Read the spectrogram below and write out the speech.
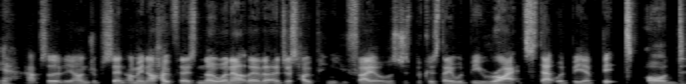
Yeah, absolutely, 100%. I mean, I hope there's no one out there that are just hoping he fails just because they would be right. That would be a bit odd.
